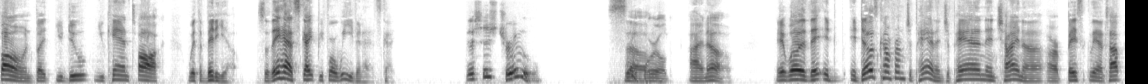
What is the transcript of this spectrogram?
phone, but you do you can talk with a video. So they had Skype before we even had Skype. This is true. So What a world. I know. It well, they, it it does come from Japan, and Japan and China are basically on top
